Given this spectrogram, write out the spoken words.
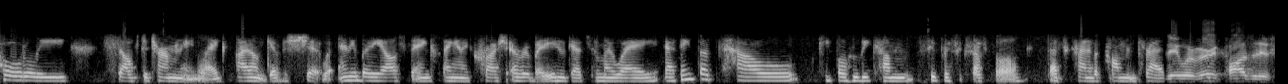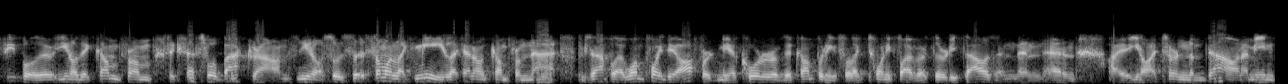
totally self-determining. Like I don't give a shit what anybody else thinks. I'm going to crush everybody who gets in my way. I think that's how people who become super successful that's kind of a common thread. They were very positive people. They're, you know, they come from successful backgrounds. You know, so someone like me, like I don't come from that. For example, at one point they offered me a quarter of the company for like twenty-five or thirty thousand, and and I, you know, I turned them down. I mean,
